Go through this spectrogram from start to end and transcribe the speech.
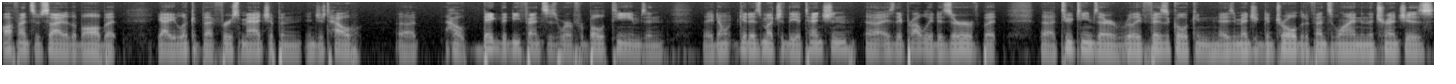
offensive side of the ball, but yeah, you look at that first matchup and, and just how uh, how big the defenses were for both teams, and they don't get as much of the attention uh, as they probably deserve. But uh, two teams that are really physical can, as you mentioned, control the defensive line in the trenches.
